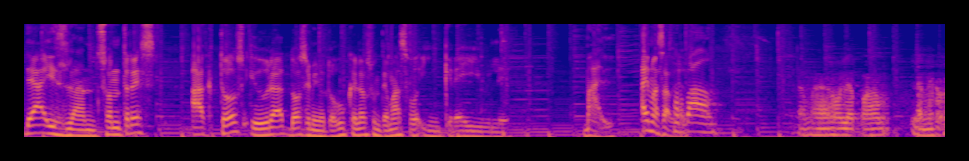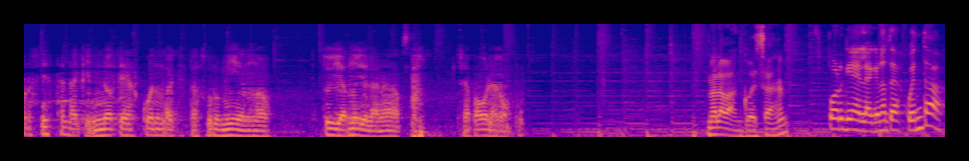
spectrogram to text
The, Island. Son tres actos y dura 12 minutos. Búsquenlo, es un temazo increíble. Mal. Hay más audios. Hola, hola Pam. La mejor siesta es la que no te das cuenta que estás durmiendo. Estudiando y de la nada se apagó la compu. No la banco esa, ¿eh? ¿Por qué? ¿La que no te das cuenta?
